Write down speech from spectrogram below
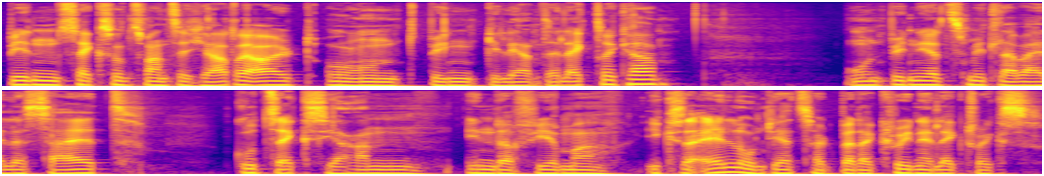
bin 26 Jahre alt und bin gelernter Elektriker und bin jetzt mittlerweile seit gut sechs Jahren in der Firma XAL und jetzt halt bei der Green Electrics.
